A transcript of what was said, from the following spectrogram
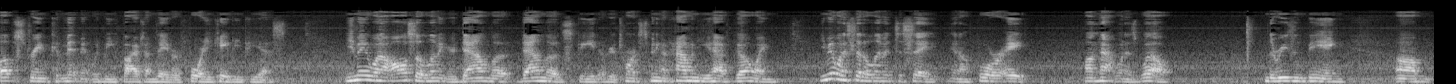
upstream commitment would be 5 times 8 or 40 kbps. You may want to also limit your download download speed of your torrents depending on how many you have going. You may want to set a limit to say you know 4 or 8 on that one as well. The reason being, um,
